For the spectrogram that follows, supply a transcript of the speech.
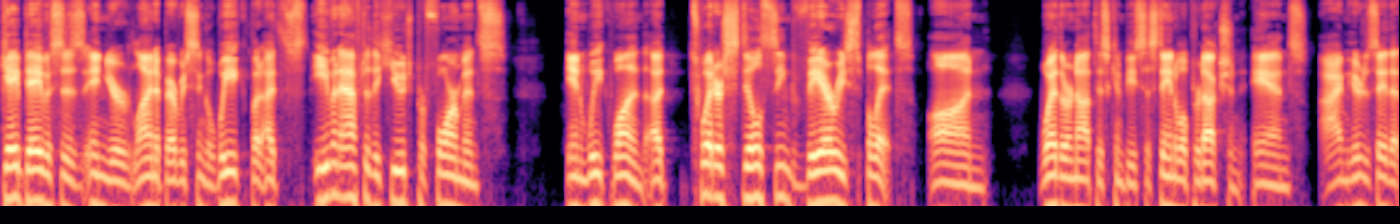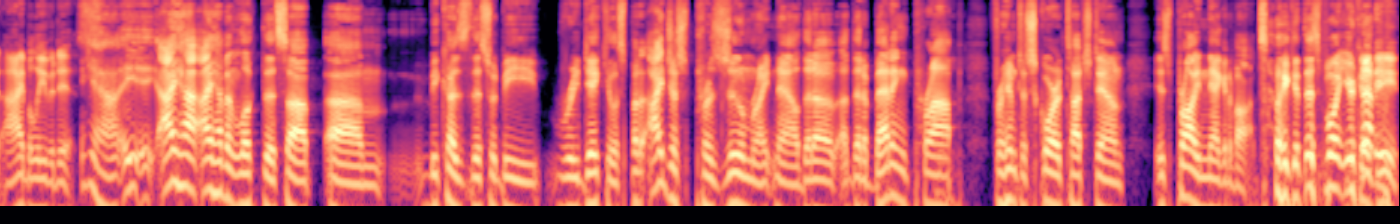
Gabe Davis is in your lineup every single week, but I even after the huge performance in week 1, uh, Twitter still seemed very split on whether or not this can be sustainable production, and I'm here to say that I believe it is. yeah, I I, ha- I haven't looked this up um, because this would be ridiculous, but I just presume right now that a that a betting prop for him to score a touchdown is probably negative odds. like at this point, you're could not. Even,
